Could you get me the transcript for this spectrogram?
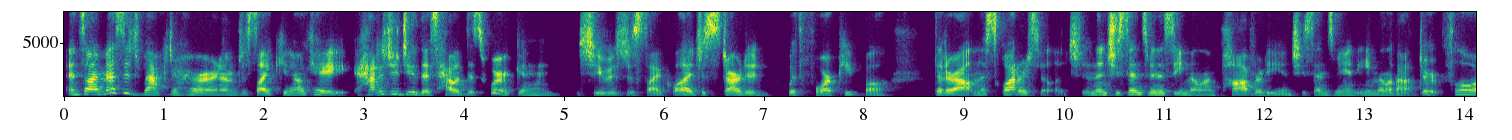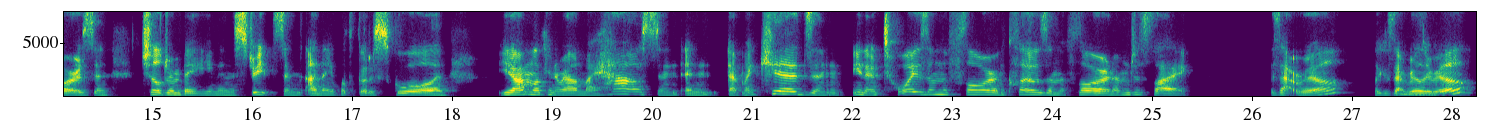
And so I messaged back to her and I'm just like, you know, okay, how did you do this? How did this work? And she was just like, well, I just started with four people that are out in the squatters village. And then she sends me this email on poverty and she sends me an email about dirt floors and children begging in the streets and unable to go to school. And you know, I'm looking around my house and and at my kids and you know, toys on the floor and clothes on the floor. And I'm just like, is that real? Like, is that really mm-hmm. real?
